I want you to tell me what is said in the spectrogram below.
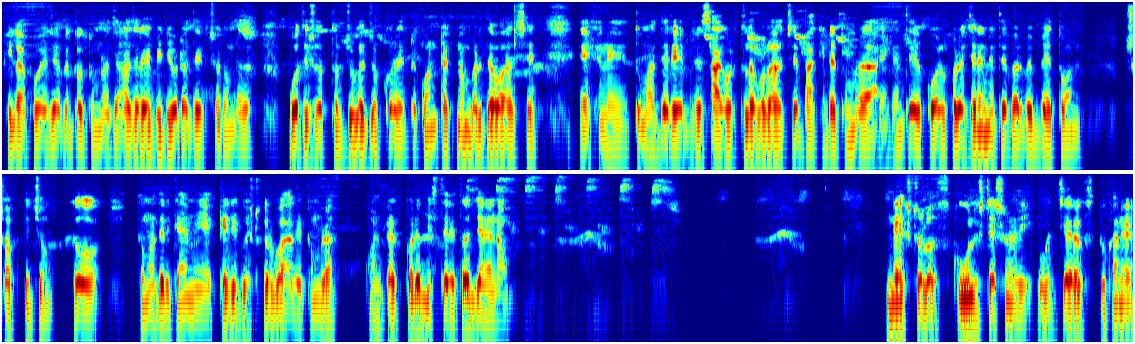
ফিল আপ হয়ে যাবে। তো তোমরা যারা যারা এই ভিডিওটা দেখছ, তোমরা অতি সত্তর যোগাযোগ করে একটা কন্ট্যাক্ট নাম্বার দেওয়া আছে। এখানে তোমাদের অ্যাড্রেস আগরতলা বলা আছে। বাকিটা তোমরা এখান থেকে কল করে জেনে নিতে পারবে, বেতন সব কিছু তো তোমাদেরকে আমি একটাই রিকোয়েস্ট করব, আগে তোমরা কন্ট্যাক্ট করে বিস্তারিত জেনে নাও। নেক্সট হলো স্কুল স্টেশনারি ও জেরক্স দোকানের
